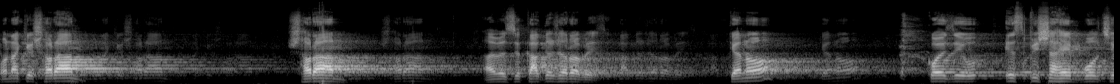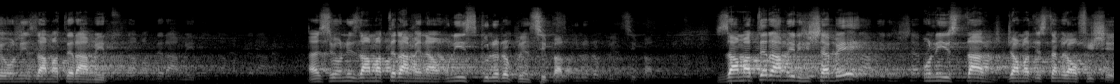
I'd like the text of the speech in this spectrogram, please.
ওনাকে সরান। সরান। আমি বলছি, কাকে সরাবে? কেন? কেন কয় যে এসপি সাহেব বলছে, উনি জামাতের আমির। উনি জামাতের আমে না, উনি স্কুলেরও প্রিন্সিপাল জামাতের আমির হিসাবে উনি ইসলাম জামাত ইসলামের অফিসে।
